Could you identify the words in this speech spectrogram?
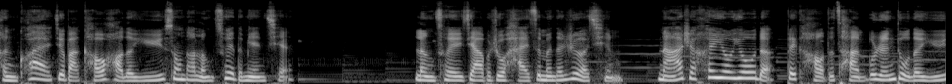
很快就把烤好的鱼送到冷翠的面前。冷翠架不住孩子们的热情，拿着黑黝黝的、被烤得惨不忍睹的鱼，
